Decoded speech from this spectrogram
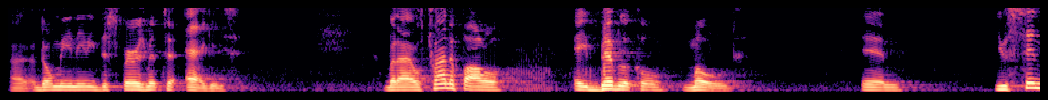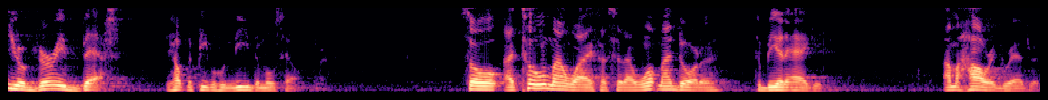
I don't mean any disparagement to Aggies, but I was trying to follow a biblical mode. And you send your very best to help the people who need the most help. So I told my wife, I said, I want my daughter to be an Aggie. I'm a Howard graduate,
